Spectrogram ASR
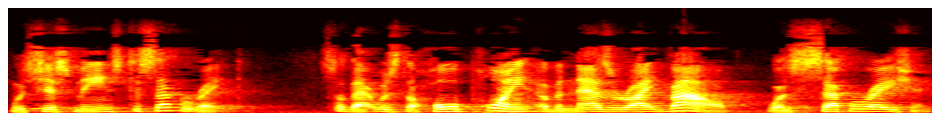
which just means to separate. So that was the whole point of a Nazarite vow, was separation.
